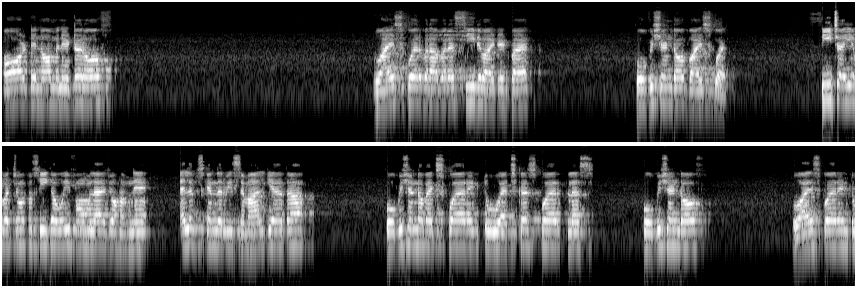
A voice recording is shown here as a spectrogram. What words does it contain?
और डिनोमिनेटर ऑफ़ वाई स्क्वायर बराबर है C divided by coefficient of Y square C चाहिए बच्चों तो सी का वही फॉर्मूला है जो हमने एलिप्स के अंदर भी इस्तेमाल किया था। Coefficient of X square into H का square plus coefficient of Y square into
